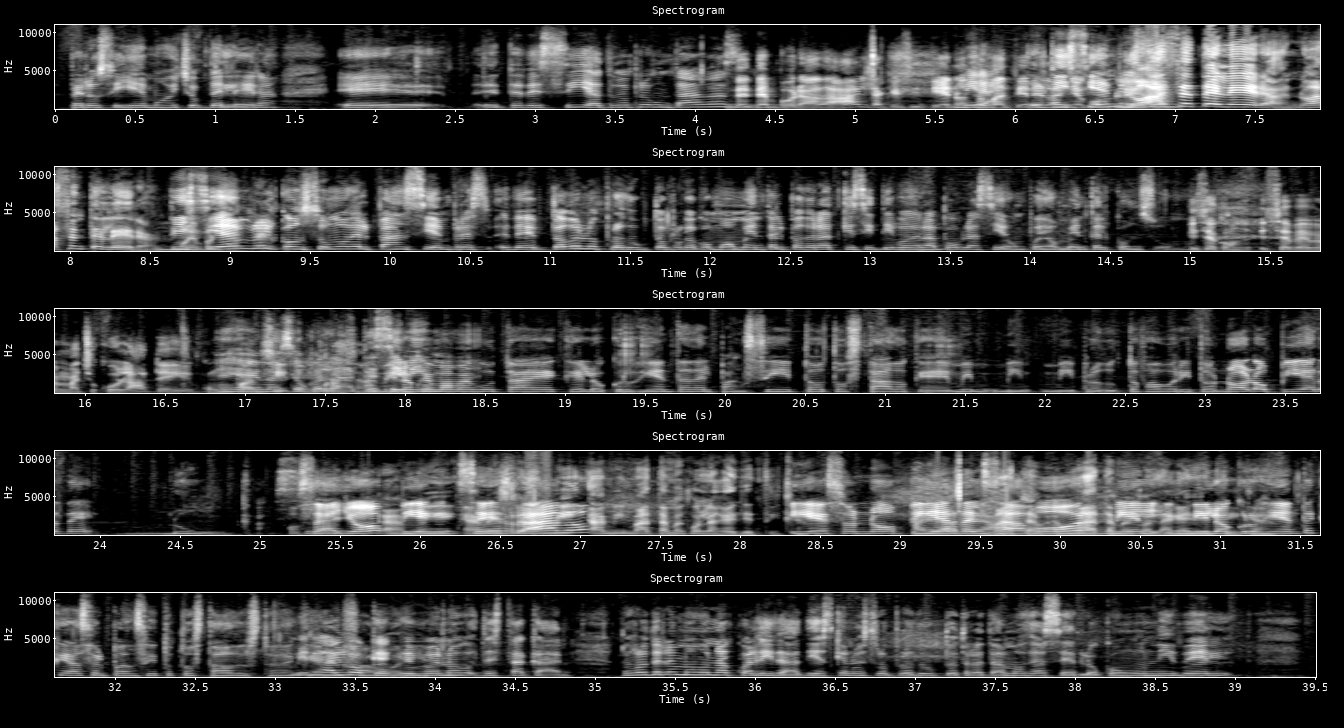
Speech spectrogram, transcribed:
Pero sí, hemos hecho hotelera. Eh, te decía, tú me preguntabas. De temporada alta, que si tiene, no Mira, se mantiene el año completo. no hace telera, no hacen telera. Diciembre el consumo del pan siempre es de todos los productos, porque como aumenta el poder adquisitivo de la población, pues aumenta el consumo. Y se, con- y se bebe más chocolate con Eh, un más pancito, un chocolate, A mí Sí lo que más me gusta es que lo crujiente del pancito tostado, que es mi, mi, mi producto favorito, no lo pierde nunca. O Sí. sea, yo A bien mí- a mí- encerrado A mí, a mí mátame con la galletita. y eso no Ay, pierde el sabor Mátame- ni, el- con ni lo crujiente que hace el pancito tostado de que Mira, algo que es favorito. bueno destacar. Nosotros tenemos una cualidad y es que nuestro producto tratamos de hacerlo con un nivel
